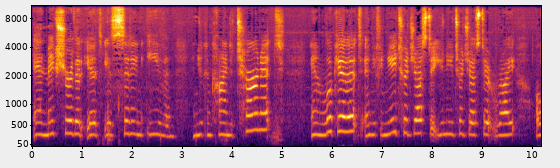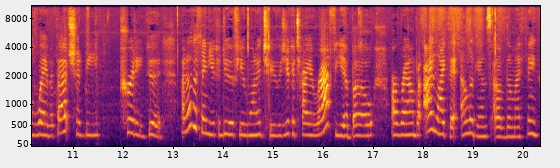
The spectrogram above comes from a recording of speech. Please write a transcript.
and make sure that it is sitting even. And you can kind of turn it and look at it. And if you need to adjust it, you need to adjust it right away. But that should be pretty good. Another thing you could do if you wanted to is you could tie a raffia bow around, but I like the elegance of them, I think,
